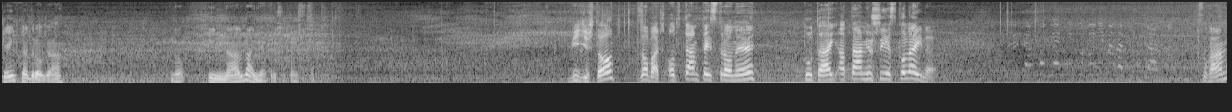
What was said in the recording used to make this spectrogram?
Piękna droga. No, inna Albania, proszę Państwa. Widzisz to? Zobacz, od tamtej strony, tutaj, a tam już jest kolejne. Słucham?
